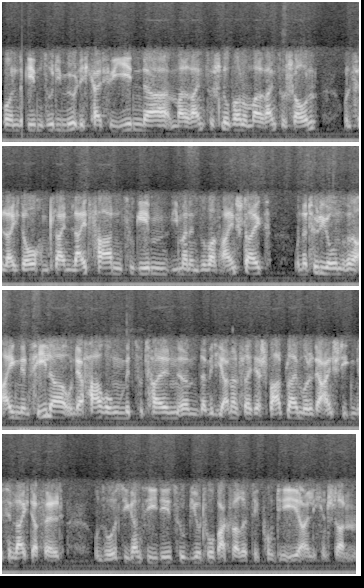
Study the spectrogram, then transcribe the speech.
und geben so die Möglichkeit für jeden da mal reinzuschnuppern und mal reinzuschauen und vielleicht auch einen kleinen Leitfaden zu geben, wie man in sowas einsteigt und natürlich auch unsere eigenen Fehler und Erfahrungen mitzuteilen, ähm, damit die anderen vielleicht erspart bleiben oder der Einstieg ein bisschen leichter fällt. Und so ist die ganze Idee zu biotopaquaristik.de eigentlich entstanden.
